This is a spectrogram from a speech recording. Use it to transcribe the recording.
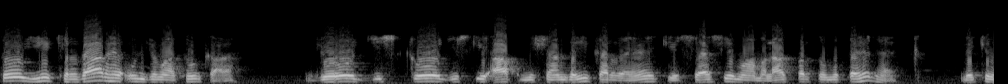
تو یہ کردار ہے ان جماعتوں کا جو جس کو، جس کی آپ نشاندہی کر رہے ہیں کہ سیاسی معاملات پر تو متحد ہیں۔ لیکن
